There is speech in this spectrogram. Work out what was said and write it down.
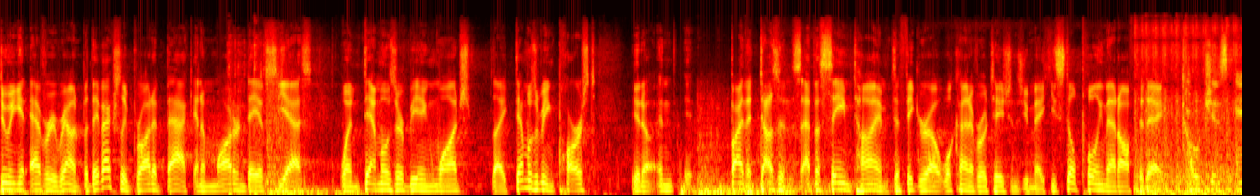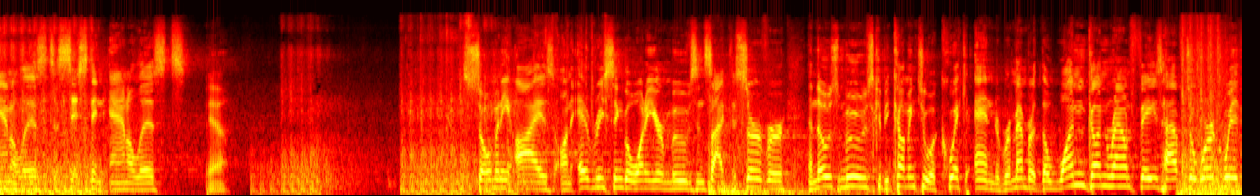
doing it every round. But they've actually brought it back in a modern day of cs when demos are being watched like demos are being parsed you know and it, by the dozens at the same time to figure out what kind of rotations you make. He's still pulling that off today. Coaches, analysts, assistant analysts, yeah so many eyes on every single one of your moves inside the server, and those moves could be coming to a quick end. Remember, the one gun round FaZe have to work with,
